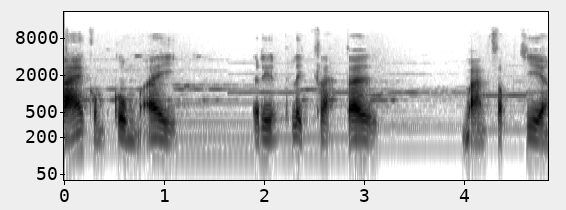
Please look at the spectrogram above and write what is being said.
តែកុំគុំអីរៀនភ្លេចខ្លះទៅ បានសុខជាង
